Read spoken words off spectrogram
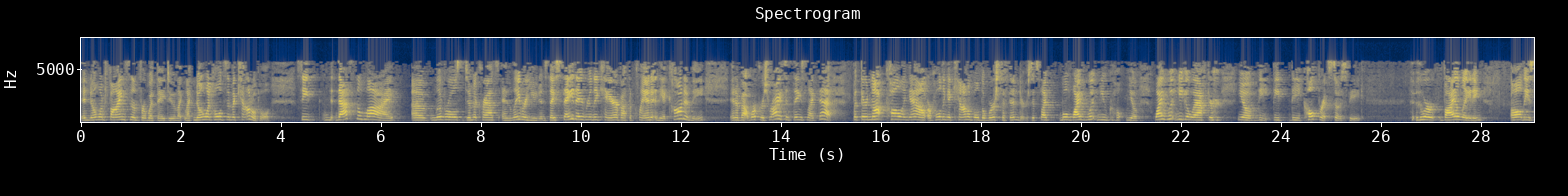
and no one finds them for what they do, like like no one holds them accountable. See, that's the lie of liberals, Democrats, and labor unions. They say they really care about the planet and the economy, and about workers' rights and things like that but they're not calling out or holding accountable the worst offenders. It's like, well, why wouldn't you, you know, why wouldn't you go after, you know, the, the, the culprits, so to speak, who are violating all these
